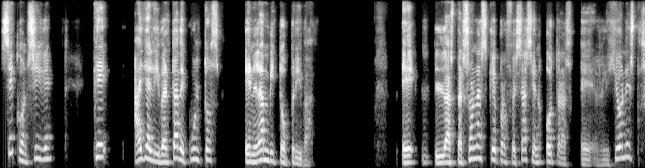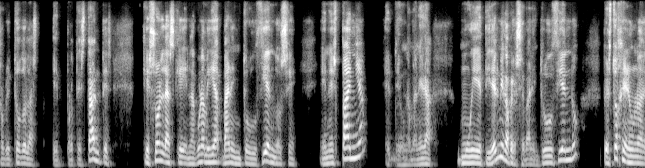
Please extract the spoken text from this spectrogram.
se consigue que haya libertad de cultos en el ámbito privado. Eh, las personas que profesasen otras eh, religiones, sobre todo las eh, protestantes, que son las que en alguna medida van introduciéndose en España, de una manera muy epidérmica, pero se van introduciendo, pero esto genera una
